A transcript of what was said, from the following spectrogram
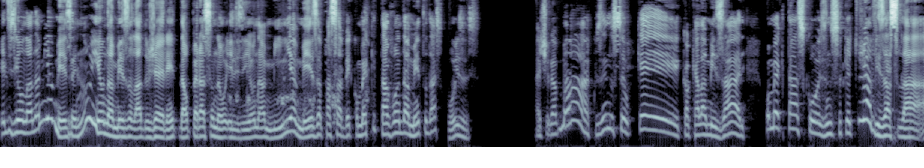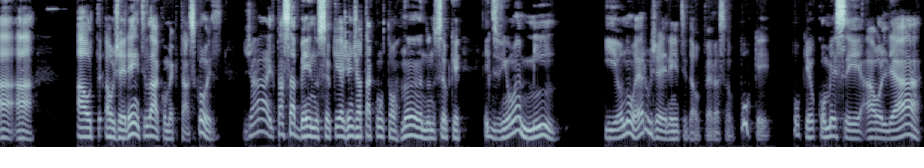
eles iam lá na minha mesa, eles não iam na mesa lá do gerente da operação, não. Eles iam na minha mesa para saber como é que estava o andamento das coisas. Aí chegava, Marcos, e não sei o quê, com aquela amizade, como é que tá as coisas, não sei o quê. Tu já avisasse lá a, a, ao, ao gerente lá como é que tá as coisas? Já, ele tá sabendo, não sei o quê, a gente já tá contornando, não sei o quê. Eles vinham a mim, e eu não era o gerente da operação. Por quê? Porque eu comecei a olhar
